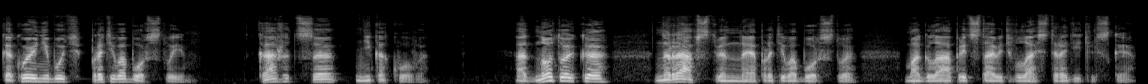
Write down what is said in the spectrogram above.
какое-нибудь противоборство им? Кажется, никакого. Одно только нравственное противоборство могла представить власть родительская.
